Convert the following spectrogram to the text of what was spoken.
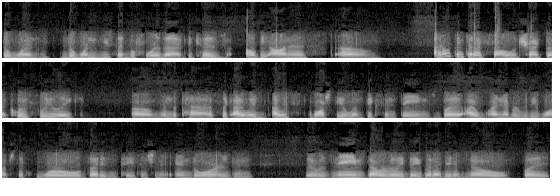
the one the one you said before that because I'll be honest, um, I don't think that I followed track that closely. Like um, in the past. Like I would I would watch the Olympics and things, but I I never really watched like worlds. I didn't pay attention to indoors, and there was names that were really big that I didn't know. But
